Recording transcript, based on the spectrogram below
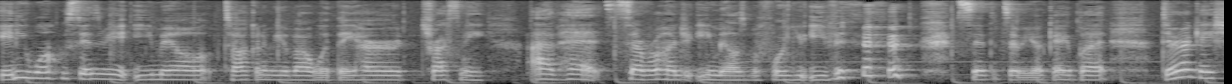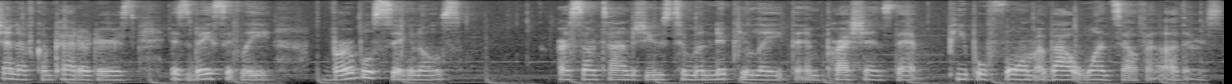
anyone who sends me an email talking to me about what they heard, trust me, I've had several hundred emails before you even sent it to me, okay? But derogation of competitors is basically verbal signals are sometimes used to manipulate the impressions that people form about oneself and others.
